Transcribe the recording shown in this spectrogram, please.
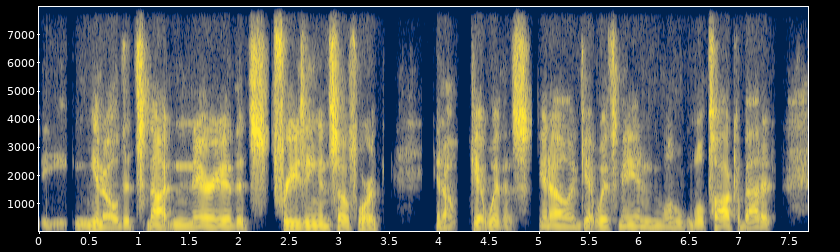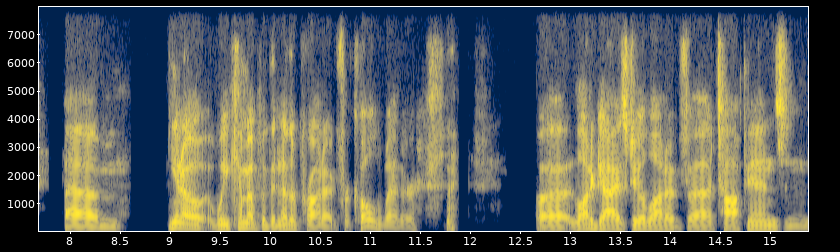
you know, that's not in an area that's freezing and so forth, you know, get with us, you know, and get with me, and we'll we'll talk about it. Um, you know, we come up with another product for cold weather. uh, a lot of guys do a lot of uh, top ends and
